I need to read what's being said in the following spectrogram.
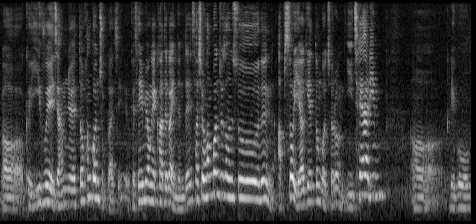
어, 그 이후에 이제 합류했던 황건주까지 이렇게 세 명의 카드가 있는데 사실 황건주 선수는 앞서 이야기했던 것처럼 이 최아림 어, 그리고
